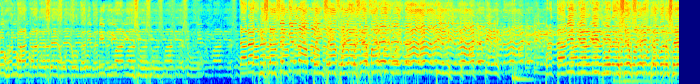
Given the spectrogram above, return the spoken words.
નો હંગાત કરે છે હું તો ગરીબની દીવાની છું. તારા ખિસ્સામાં કેટલા પૈસા પડ્યા છે મારે જોઈતા નથી પણ તારી મેલડી જોડે છે મને ખબર છે.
